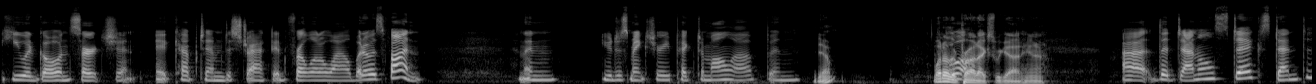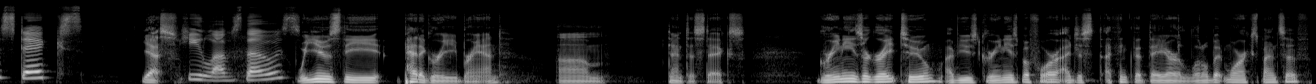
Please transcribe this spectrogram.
he would go and search and it kept him distracted for a little while, but it was fun. And then you just make sure he picked them all up and yep. What other products we got here? Uh, the dental sticks, Dentastix, Yes, he loves those. we use the Pedigree brand um, Dentastix. Greenies are great too. I've used greenies before. I just I think that they are a little bit more expensive.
